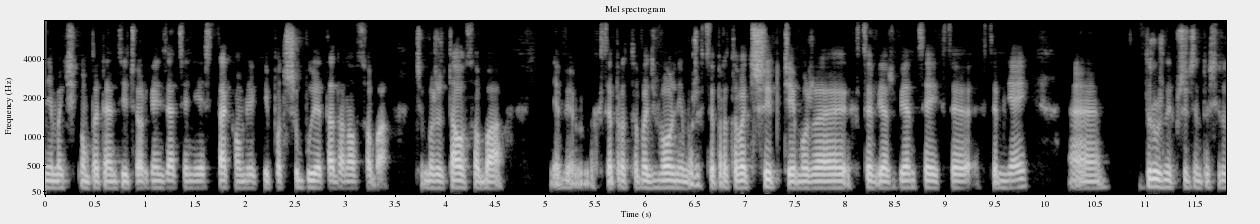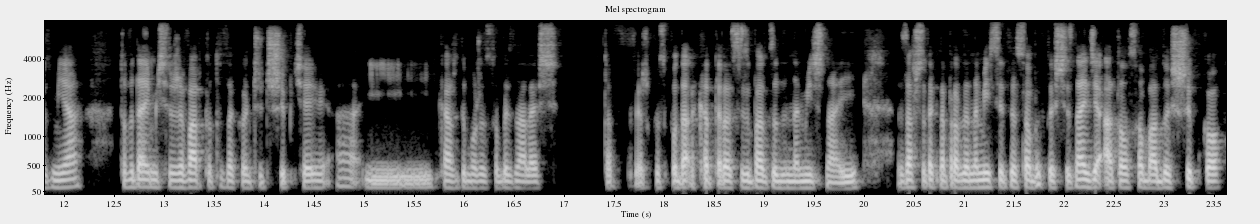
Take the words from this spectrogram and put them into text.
nie ma jakichś kompetencji, czy organizacja nie jest taką, jakiej potrzebuje ta dana osoba, czy może ta osoba, nie wiem, chce pracować wolniej, może chce pracować szybciej, może chce, wiesz, więcej, chce, chce mniej, e, z różnych przyczyn to się rozmija, to wydaje mi się, że warto to zakończyć szybciej e, i każdy może sobie znaleźć ta wiesz, gospodarka teraz jest bardzo dynamiczna i zawsze tak naprawdę na miejsce tej osoby ktoś się znajdzie, a ta osoba dość szybko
